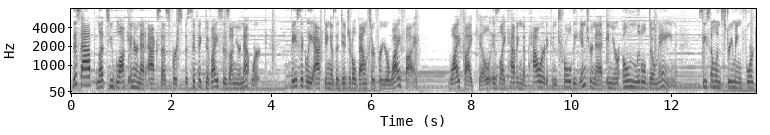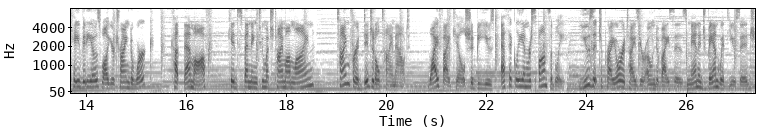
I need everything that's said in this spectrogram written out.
This app lets you block internet access for specific devices on your network, basically acting as a digital bouncer for your Wi-Fi. Wi-Fi Kill is like having the power to control the internet in your own little domain, See someone streaming 4K videos while you're trying to work? Cut them off. Kids spending too much time online? Time for a digital timeout. Wi-Fi kill should be used ethically and responsibly. Use it to prioritize your own devices, manage bandwidth usage,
